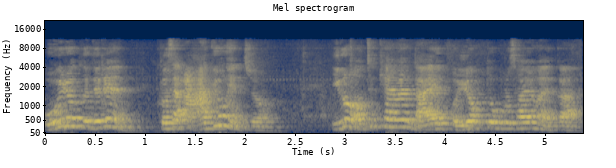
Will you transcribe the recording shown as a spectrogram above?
오히려 그들은 그것을 악용했죠. 이걸 어떻게 하면 나의 권력 도구로 사용할까?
